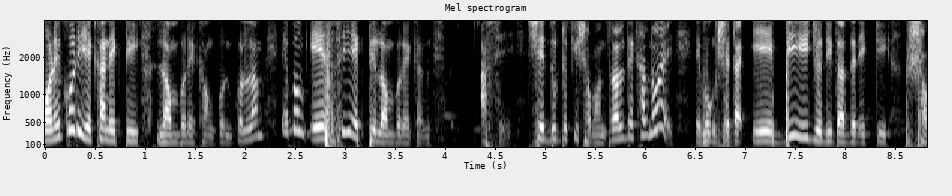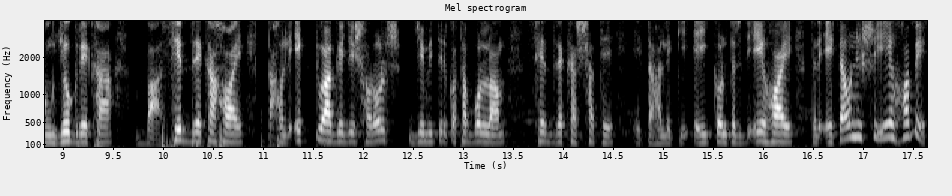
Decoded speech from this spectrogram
মনে করি এখানে একটি লম্বরেখা অঙ্কন করলাম এবং এ সি একটি লম্বরেখা আছে। সে দুটো কি সমান্তরাল রেখা নয়? এবং সেটা এ বি যদি তাদের একটি সংযোগ রেখা বা ছেদ রেখা হয়, তাহলে একটু আগে যে সরল জ্যামিতির কথা বললাম, ছেদ রেখার সাথে তাহলে কি এই কোণটা যদি এ হয়, তাহলে এটাও নিশ্চয়ই এ হবে।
